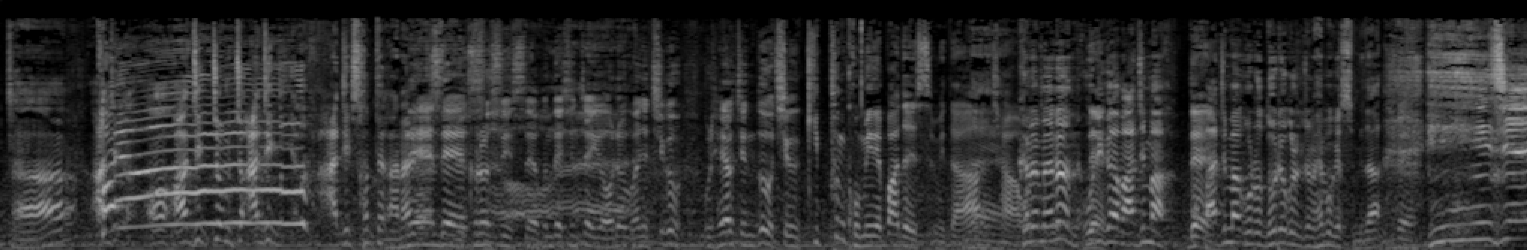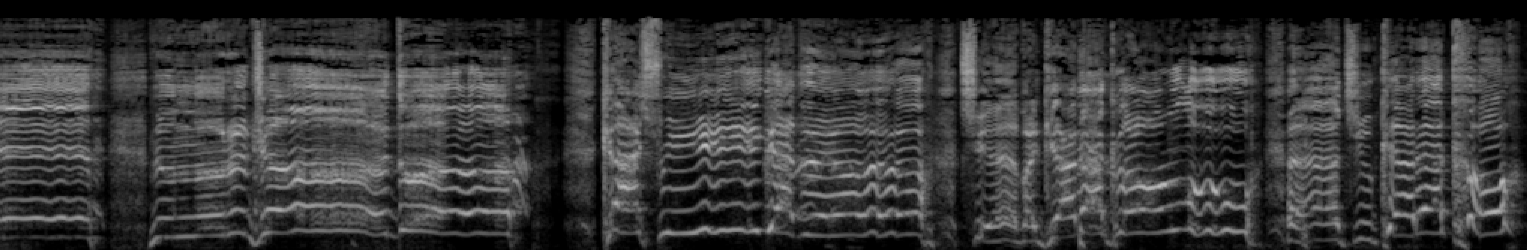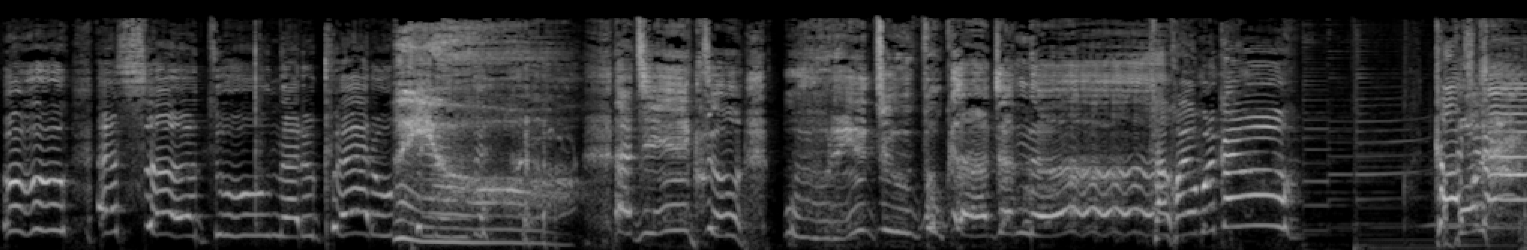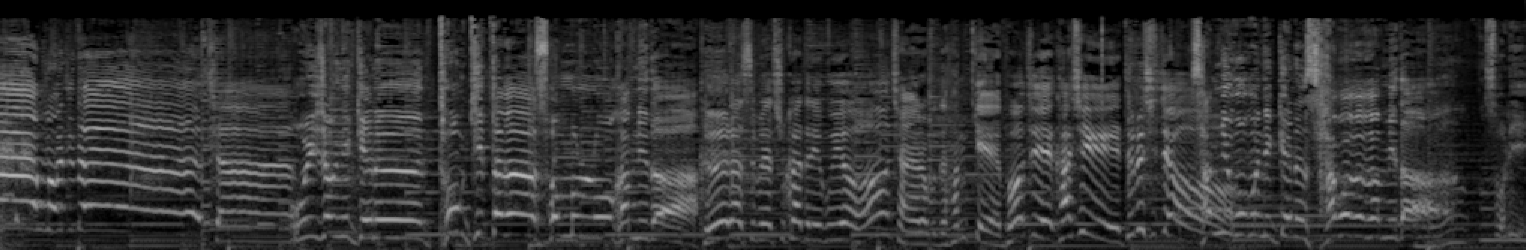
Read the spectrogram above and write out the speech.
자, 아직, 어, 아직 좀, 저 아직, 아직 선택 안 네, 할 네, 그럴 수 있어요. 근데 진짜 이게 어려워. 왜냐 지금 우리 제작진도 지금 깊은 고민에 빠져 있습니다. 네. 자, 그러면은 어떻게- 우리가 네. 마지막 네. 마지막으로 노력을 좀 해보겠습니다. 네. 이제 눈물을 거둬 가시가 되어 제발 가라고 아주 가라고 애써도 나를 괴롭히는데? 아직도 우리 축복하잖아. 자 과연 뭘까요? 가시다 멋지다 자 오희정님께는 통키타가 선물로 갑니다. 그렇습니다 축하드리고요 자 여러분들 함께 버즈의 가시 들으시죠 3659님께는 사과가 갑니다. 소리.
